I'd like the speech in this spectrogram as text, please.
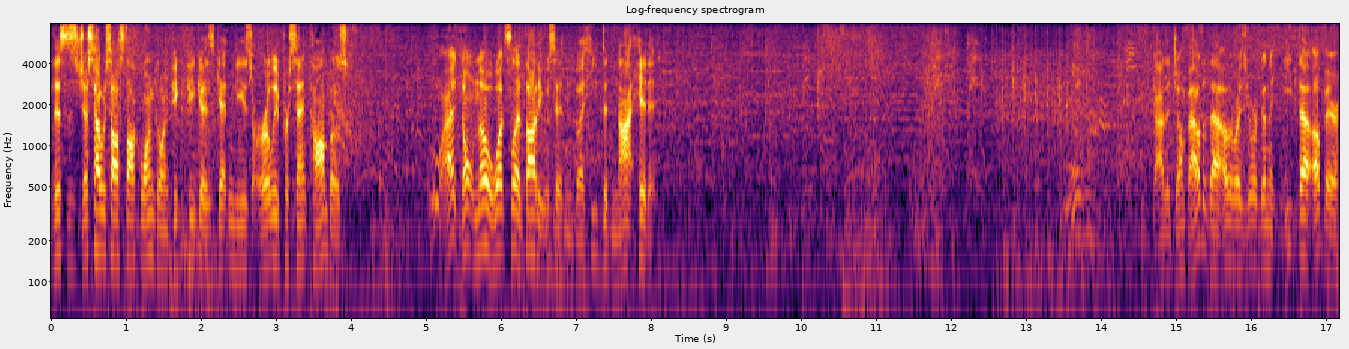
But this is just how we saw Stock 1 going. Pika Pika is getting these early percent combos. Ooh, I don't know what Sled thought he was hitting, but he did not hit it. You've got to jump out of that, otherwise you're going to eat that up air.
